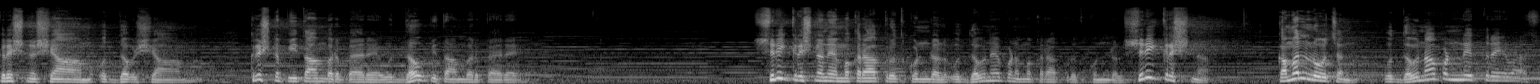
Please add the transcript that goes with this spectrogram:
કૃષ્ણ શ્યામ, ઉદ્ધવ શ્યામ કૃષ્ણ પીતાંબર પહેરે, ઉદ્ધવ પીતાંબર પહેરે. શ્રી કૃષ્ણને મકરાકૃત કુંડલ ઉદ્ધવને પણ મકરાકૃત કુંડલ શ્રી કૃષ્ણ કમલ લોચન ઉદ્ધવના પણ નેત્ર એવા છે.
